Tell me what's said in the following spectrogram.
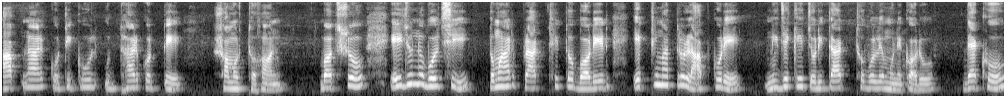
আপনার কটিকুল উদ্ধার করতে সমর্থ হন। বৎস, এই জন্য বলছি, তোমার প্রার্থিত বরের একটিমাত্র লাভ করে নিজেকে চরিতার্থ বলে মনে করো। দেখো,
